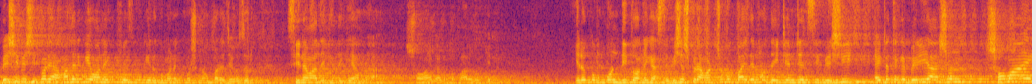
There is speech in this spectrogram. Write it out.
বেশি বেশি করে আমাদেরকে অনেক ফেসবুকে এরকম অনেক প্রশ্ন করে যে, হুজুর, সিনেমা দেখে দেখে আমরা সময় কাটাতে পারব কিনা? এরকম পণ্ডিত অনেক আছে। বিশেষ করে আমার যুবক ভাইদের মধ্যে এই টেন্ডেন্সি বেশি। এটা থেকে বেরিয়ে আসুন, সময়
